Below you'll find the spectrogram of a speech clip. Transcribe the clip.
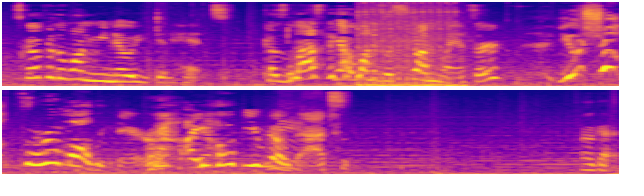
let's go for the one we know you can hit. Because the last thing I want is a stun lancer. You shot through Molly there. I hope you know that. Okay.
